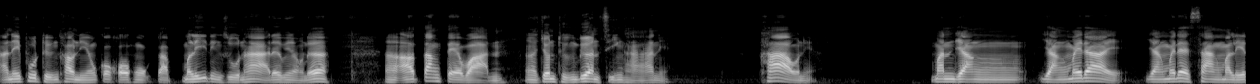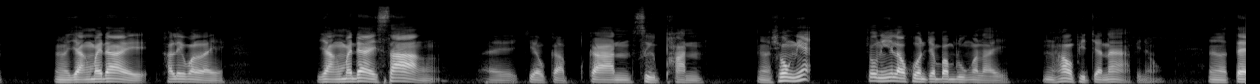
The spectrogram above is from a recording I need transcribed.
อันนี้พูดถึงข้าวเหนียวก็ขอหกกับมะลิหนึ่งศูนย์ห้าเด้อพี่น้องเด้อ เอาตั้งแต่หวานจนถึงเดือนสิงหาเนี่ย ข้าวเนี่ย มันยังยังไม่ได้ ยังไม่ได้สร้างเมล็ดยังไม่ได้เขาเรียกว่าอะไร ยังไม่ได้สร้างเกี่ยวกับการสืบพันธุ์ช่วงเนี้ยช่วงนี้เราควรจะบำรุงอะไรเฮ้าพิจารณาพี่น้องแต่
